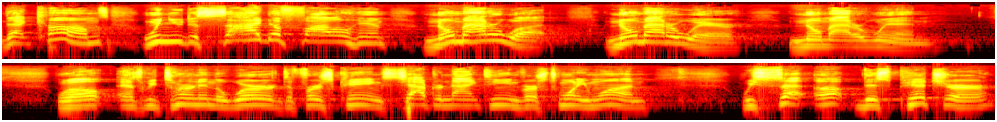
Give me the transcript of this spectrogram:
that comes when you decide to follow him no matter what, no matter where, no matter when. Well, as we turn in the word to 1 Kings chapter 19, verse 21, we set up this picture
